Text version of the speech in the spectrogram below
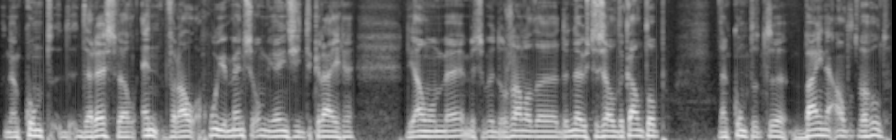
dan komt de rest wel. En vooral goede mensen om je heen zien te krijgen. Die allemaal met, met ons allen de, neus dezelfde kant op. Dan komt het uh, bijna altijd wel goed.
